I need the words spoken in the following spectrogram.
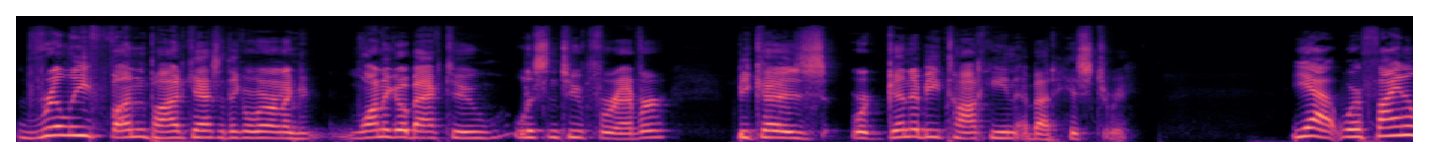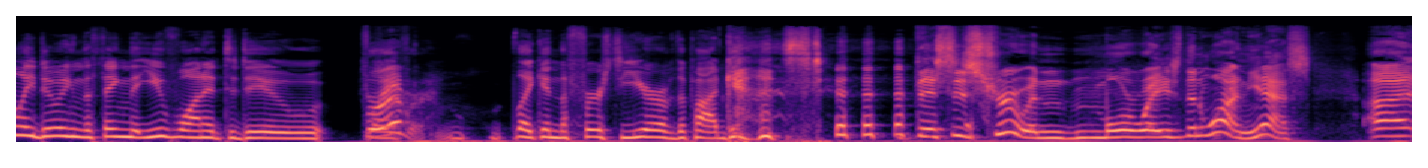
really fun podcasts I think we're going to want to go back to, listen to forever, because we're going to be talking about history Yeah, we're finally doing the thing that you've wanted to do forever. like in the first year of the podcast. this is true in more ways than one. Yes. Uh,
